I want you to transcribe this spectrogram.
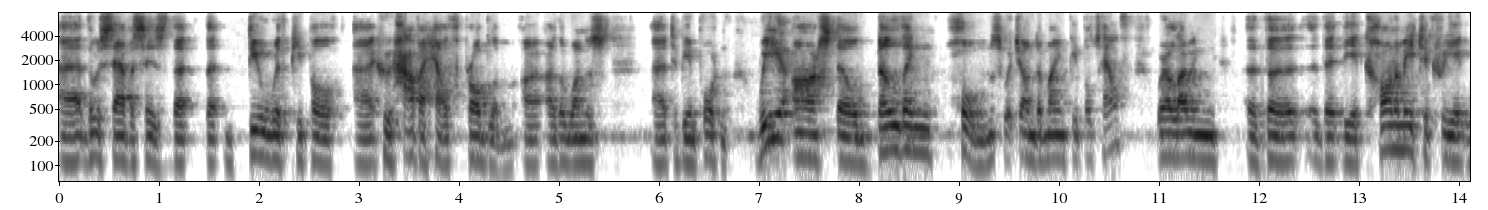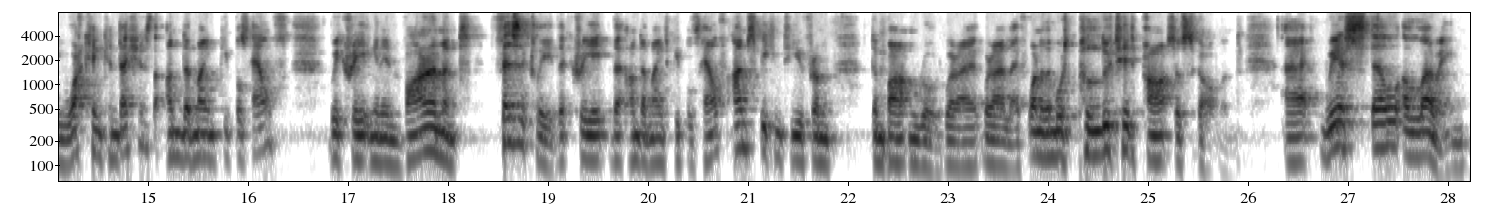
uh, those services that that deal with people uh, who have a health problem are, are the ones uh, to be important. We are still building homes which undermine people's health. We're allowing uh, the, the, the economy to create working conditions that undermine people's health. We're creating an environment physically that create that undermines people's health. I'm speaking to you from Dumbarton Road, where I where I live, one of the most polluted parts of Scotland. Uh, we're still allowing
